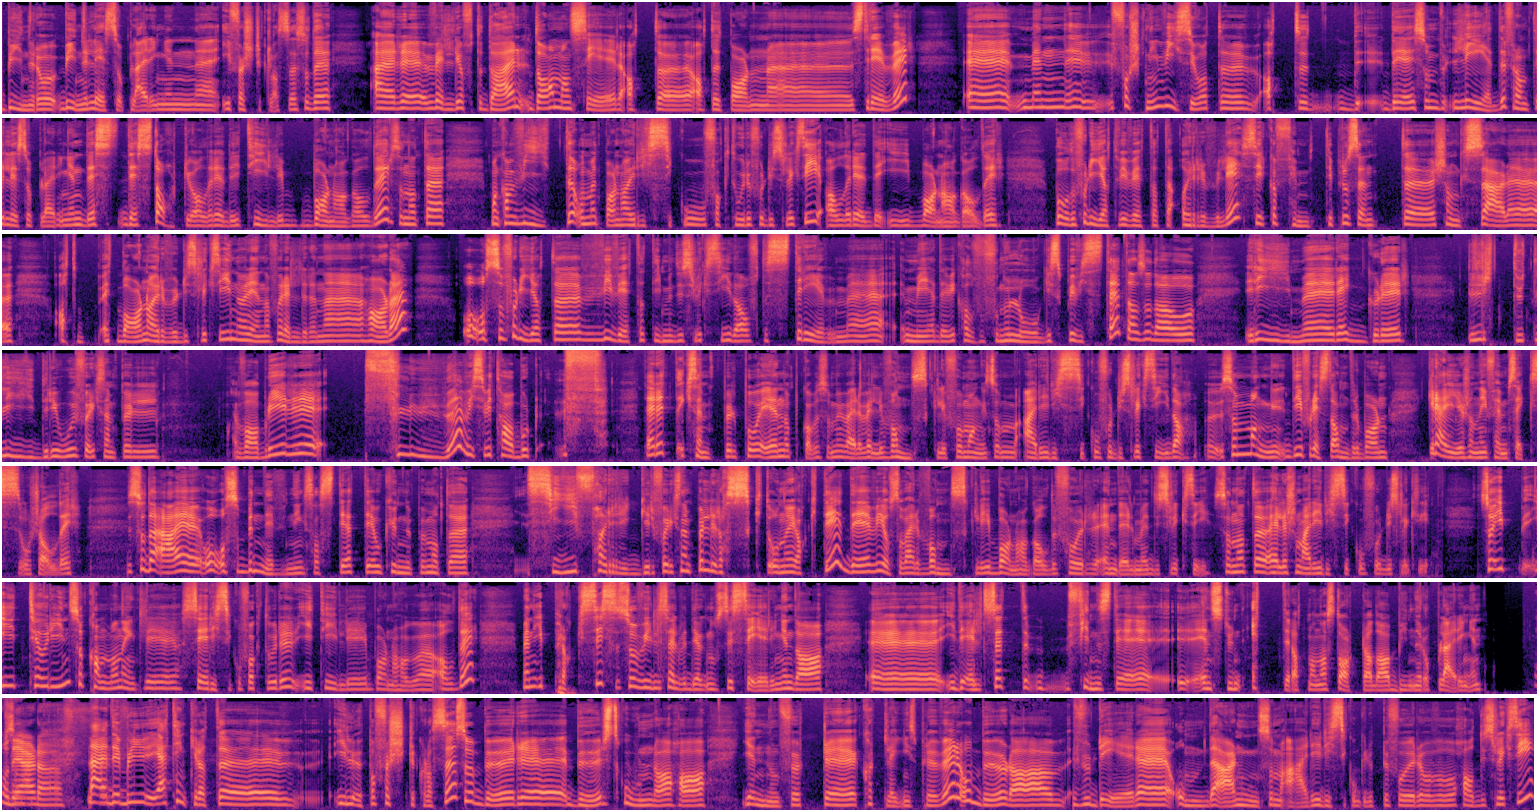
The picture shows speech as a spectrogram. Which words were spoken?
begynner, å, begynner leseopplæringen eh, i første klasse. Så det er eh, veldig ofte der da man ser at, eh, at et barn eh, strever. Men forskning viser jo at, at det som leder fram til leseopplæringen, det, det, starter jo allerede i tidlig barnehagealder. sånn at man kan vite om et barn har risikofaktorer for dysleksi allerede i barnehagealder. Både fordi at vi vet at det er arvelig. Ca. 50 eh, sjanse er det at et barn arver dysleksi når en av foreldrene har det. Og også fordi at eh, vi vet at de med dysleksi da ofte strever med, med det vi kaller for fonologisk bevissthet. Altså da å rime regler, lytte ut lyder i ord. F.eks. hva blir flue, hvis vi tar bort f. Det er et eksempel på en oppgave som vil være veldig vanskelig for mange som er i risiko for dysleksi, da. Som mange, de fleste andre barn greier sånn i fem-seks års alder. Så det er, og også benevningshastighet, det å kunne på en måte si farger f.eks. raskt og nøyaktig, det vil også være vanskelig i barnehagealder for en del med dysleksi. Sånn at, eller som er i risiko for dysleksi. Så i, i, teorien så kan man egentlig se risikofaktorer i tidlig barnehagealder. Men i praksis så vil selve diagnostiseringen da eh, ideelt sett finnes det en stund etter at man har starta da begynneropplæringen. Og det er da Nei, det blir Jeg tenker at uh, i løpet av første klasse så bør, uh, bør skolen da ha gjennomført uh, kartleggingsprøver, og bør da vurdere om det er noen som er i risikogruppe for å ha dysleksi.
